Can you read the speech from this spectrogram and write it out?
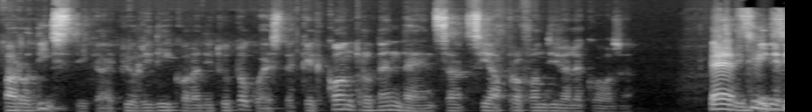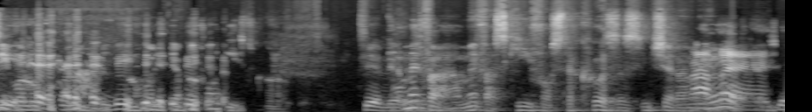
parodistica e più ridicola di tutto questo è che il controtendenza sia approfondire le cose. eh, Cioè, i sì, veri sì, quelli che approfondiscono. Sì, è A me fa, a me fa schifo sta cosa, sinceramente. Vabbè, Eh, sì, ah,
